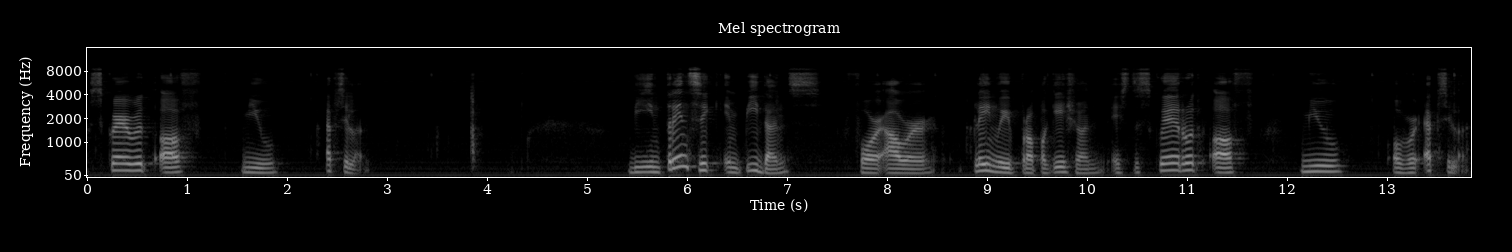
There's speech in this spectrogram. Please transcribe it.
square root of mu epsilon. The intrinsic impedance for our plane wave propagation is the square root of mu over epsilon.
